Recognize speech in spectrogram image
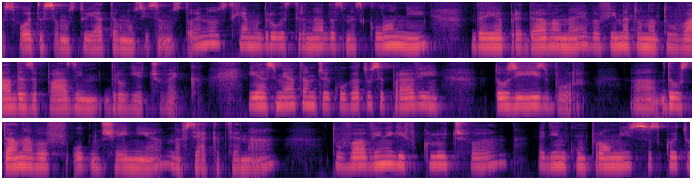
своята самостоятелност и самостойност, хем от друга страна да сме склонни да я предаваме в името на това да запазим другия човек. И аз смятам, че когато се прави този избор а, да остана в отношения на всяка цена, това винаги включва един компромис, с който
